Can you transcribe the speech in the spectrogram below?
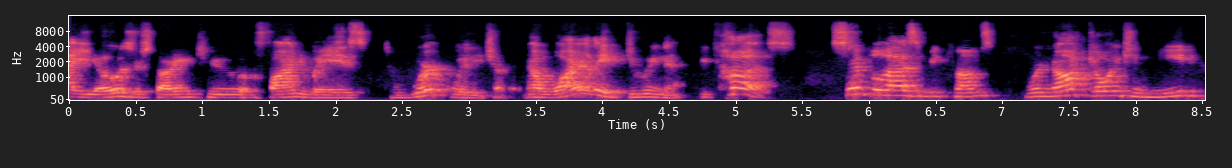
IEOs are starting to find ways to work with each other. Now, why are they doing that? Because, simple as it becomes, we're not going to need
